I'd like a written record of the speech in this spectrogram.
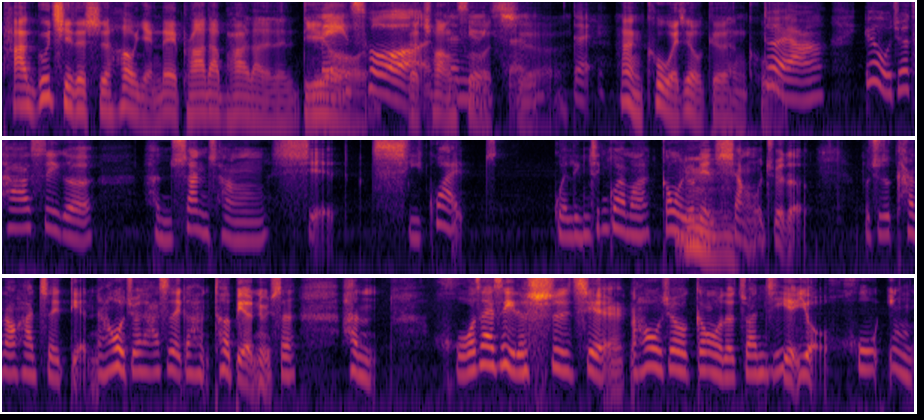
他 Gucci 的时候眼泪 Prada Prada 的 Dio 没错，的创作者，对他很酷诶，这首歌很酷。对啊，因为我觉得他是一个很擅长写奇怪、鬼灵精怪吗？跟我有点嗯像，我觉得。我就是看到她这一点，然后我觉得她是一个很特别的女生，很活在自己的世界，然后我就跟我的专辑也有呼应，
